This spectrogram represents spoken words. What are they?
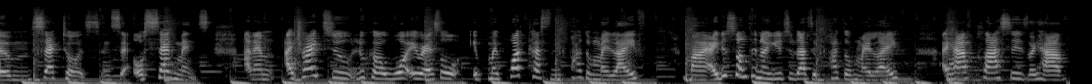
um, sectors and se- or segments, and I'm, I try to look at what area. So my podcast is part of my life, my I do something on YouTube that's a part of my life. I have classes, I have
